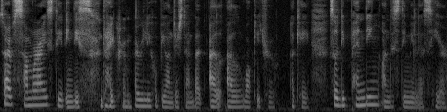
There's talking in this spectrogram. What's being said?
So I've summarized it in this diagram. I really hope you understand but I'll I'll walk you through. Okay, so depending on the stimulus here,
